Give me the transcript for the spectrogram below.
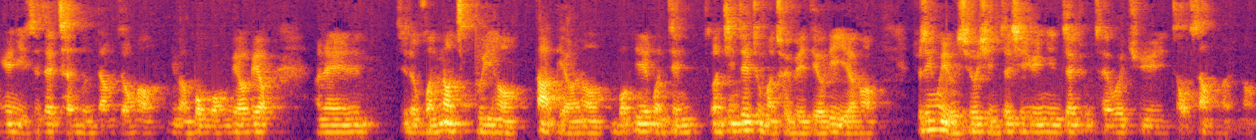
因为你是在沉沦当中哦，你嘛蹦蹦飙飙，安尼这个烦恼一堆哈，大条哈，无也完全完全债主嘛找不到你啊哈，就是因为有修行，这些冤亲债主才会去找上门哦。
